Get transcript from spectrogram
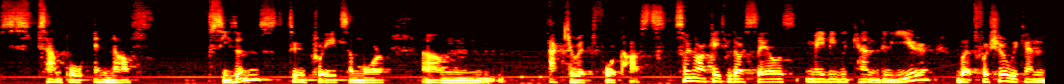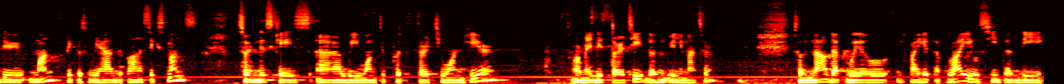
sample enough seasons to create some more um, accurate forecasts. So in our case with our sales, maybe we can't do year, but for sure we can do month because we have the past six months. So in this case, uh, we want to put 31 here or maybe 30, it doesn't really matter. So now that will, if I hit apply, you'll see that the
